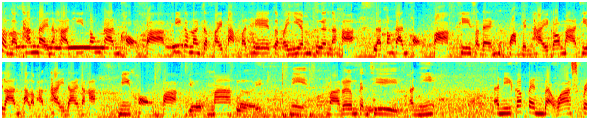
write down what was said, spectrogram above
สำหรับท่านใดนะคะที่ต้องการของฝากที่กำลังจะไปต่างประเทศจะไปเยี่ยมเพื่อนนะคะ และต้องการของฝากที่แสดงถึงความเป็นไทยก็มาที่ร้านสารพัดไทยได้นะคะ มีของฝากเยอะมากเลย นี่มาเริ่มกันที่อันนี้ อันนี้ก็เป็นแบบว่าสเปร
